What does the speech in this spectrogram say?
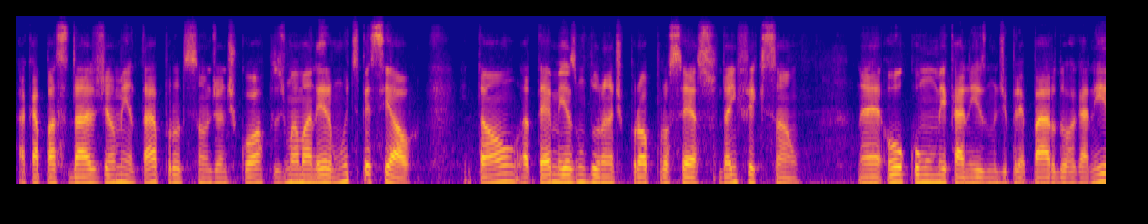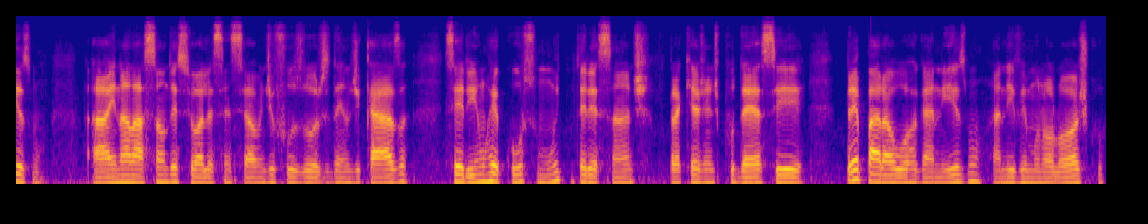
a capacidade de aumentar a produção de anticorpos de uma maneira muito especial. Então, até mesmo durante o próprio processo da infecção, né, ou como um mecanismo de preparo do organismo, a inalação desse óleo essencial em difusores dentro de casa seria um recurso muito interessante para que a gente pudesse preparar o organismo a nível imunológico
